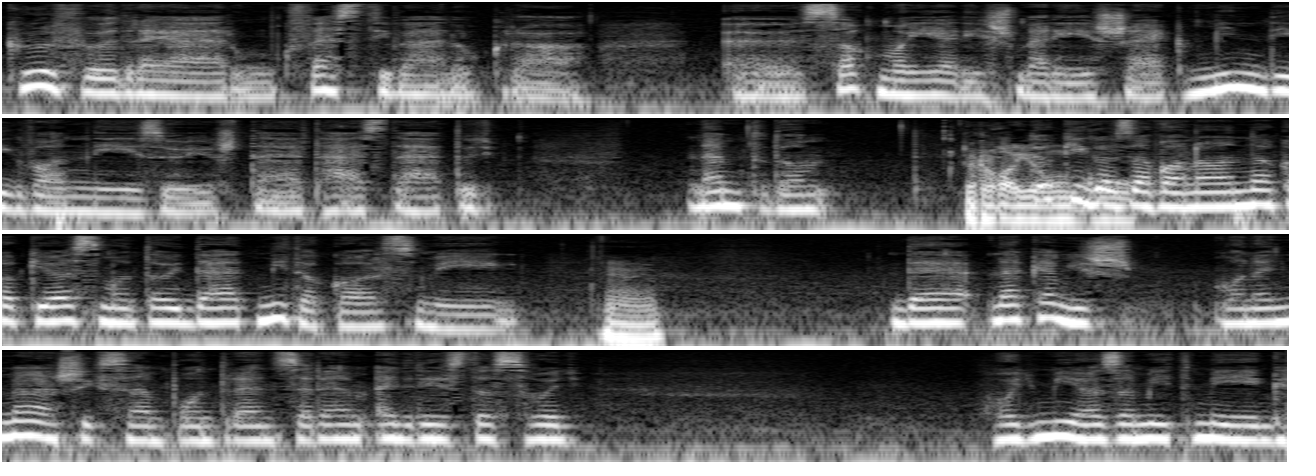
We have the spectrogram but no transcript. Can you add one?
Külföldre járunk, fesztiválokra, szakmai elismerések, mindig van néző és teltház, tehát, hogy nem tudom, tök igaza van annak, aki azt mondta, hogy de hát mit akarsz még? Jaj. De nekem is van egy másik szempontrendszerem, egyrészt az, hogy hogy mi az, amit még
